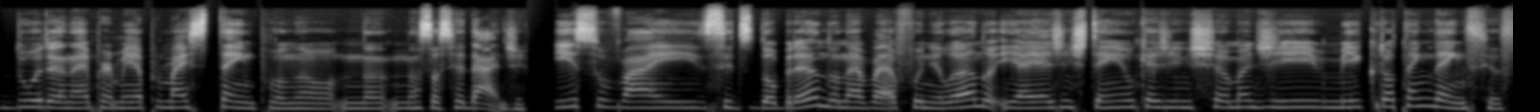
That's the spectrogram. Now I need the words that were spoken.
dura, né, permeia por mais tempo no, na, na sociedade. Isso vai se desdobrando, né, vai afunilando, e aí a gente tem o que a gente chama de micro tendências.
